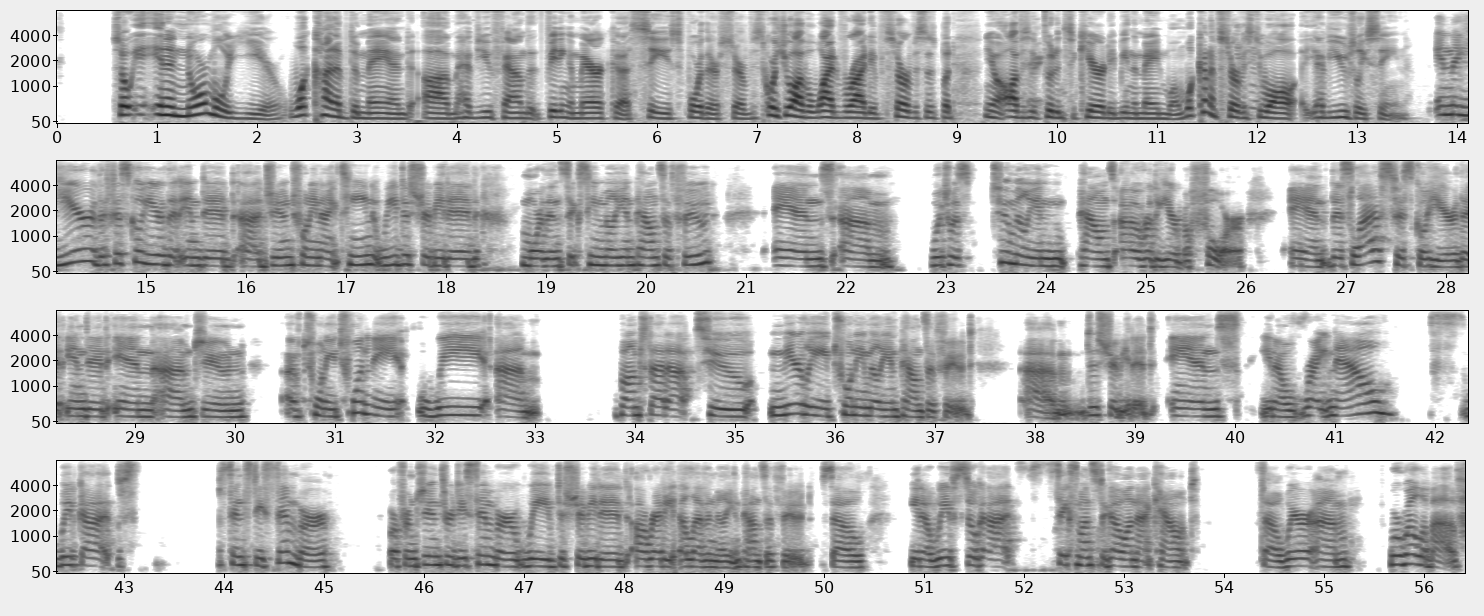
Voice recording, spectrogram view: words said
So, in a normal year, what kind of demand um, have you found that Feeding America sees for their service? Of course, you all have a wide variety of services, but you know, obviously, food insecurity being the main one. What kind of service do you all have you usually seen? In the year, the fiscal year that ended uh, June 2019, we distributed more than 16 million pounds of food, and um, which was 2 million pounds over the year before. And this last fiscal year that ended in um, June of 2020, we um, bumped that up to nearly 20 million pounds of food um, distributed. And, you know, right now, we've got since December, or from June through December, we've distributed already 11 million pounds of food. So, you know, we've still got six months to go on that count. So we're um, we're well above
